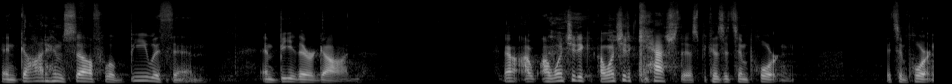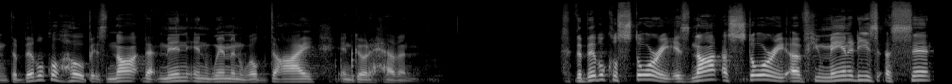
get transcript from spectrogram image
and God himself will be with them and be their God. Now, I, I, want you to, I want you to catch this because it's important. it's important. The biblical hope is not that men and women will die and go to heaven. The biblical story is not a story of humanity's ascent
